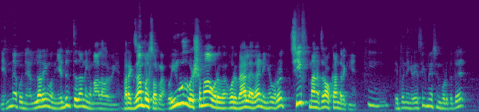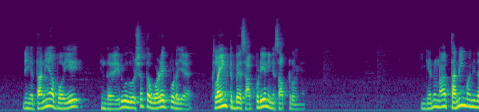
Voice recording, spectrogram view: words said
என்ன கொஞ்சம் எல்லாரையும் வந்து எதிர்த்து தான் நீங்கள் மேலே வருவீங்க. ஃபார் எக்ஸாம்பிள் சொல்கிறேன் ஒரு இருபது வருஷமாக ஒரு ஒரு வேலையில் நீங்கள் ஒரு சீஃப் மேனேஜராக உட்காந்துருக்கீங்க. இப்போ நீங்கள் ரெசிக்னேஷன் கொடுத்துட்டு நீங்கள் தனியாக போய் இந்த இருபது வருஷத்தை உழைப்புடைய கிளைண்ட் பேஸ் அப்படியே நீங்கள் சாப்பிட்ருவீங்க இங்கே என்னன்னா தனி மனித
